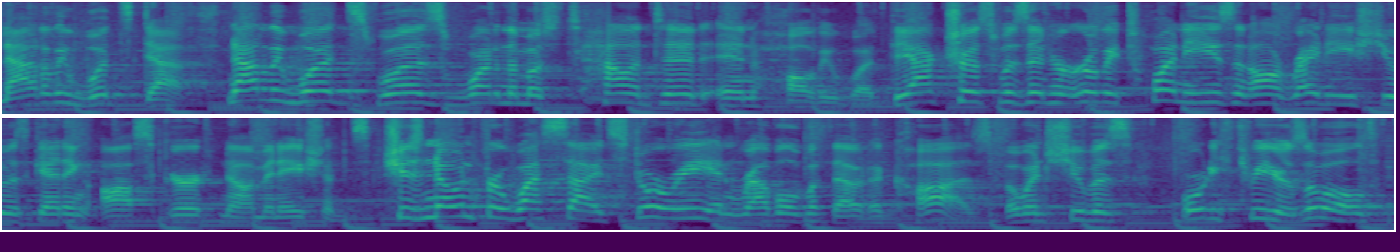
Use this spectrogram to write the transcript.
Natalie Wood's death. Natalie Woods was one of the most talented in Hollywood. The actress was in her early 20s and already she was getting Oscar nominations. She's known for West Side Story and Rebel Without a Cause, but when she was 43 years old,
